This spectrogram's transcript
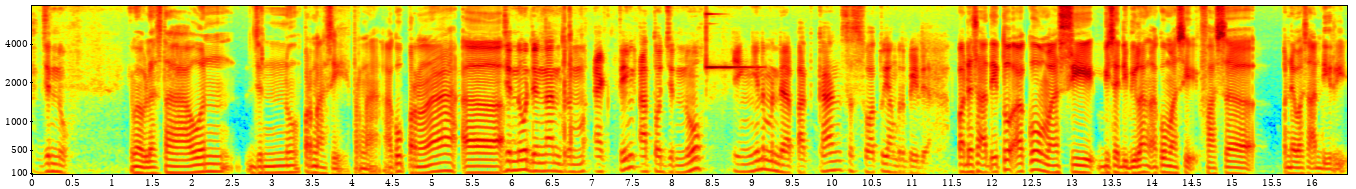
jenuh? 15 tahun jenuh, pernah sih, pernah Aku pernah, eh Jenuh dengan berakting atau jenuh ingin mendapatkan sesuatu yang berbeda? pada saat itu aku masih bisa dibilang aku masih fase pendewasaan diri.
